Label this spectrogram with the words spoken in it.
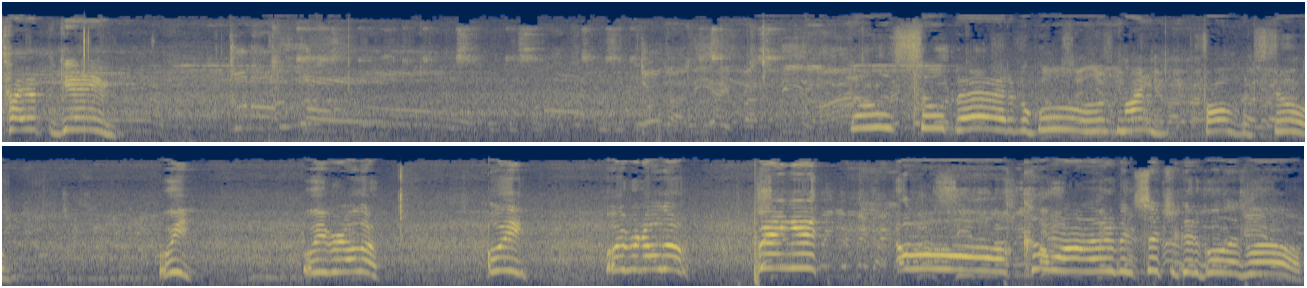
tie up the game. That was so bad of a goal. It was my fault, but still. Oi, oi, Ronaldo. Oi, oi, Ronaldo. Bang it! Oh, come on. That would have been such a good goal as well.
